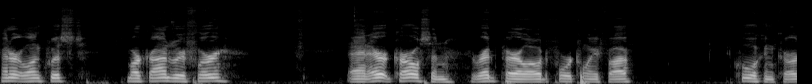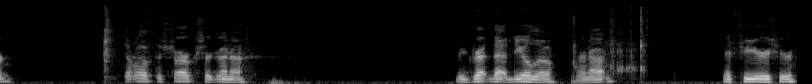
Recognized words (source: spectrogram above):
Henrik Lundqvist, Marc-Andre Fleury, and Erik Karlsson, red parallel to 425. Cool looking card. Don't know if the Sharks are going to regret that deal, though, or not. A few years here.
